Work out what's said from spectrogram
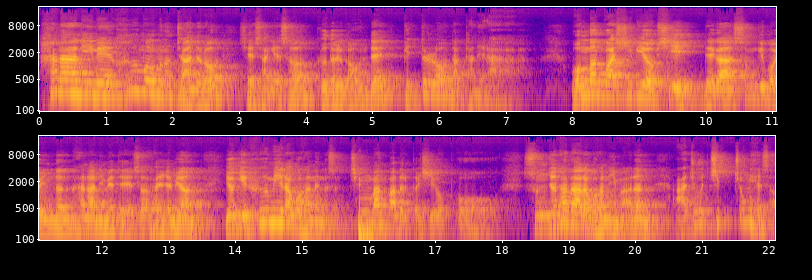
하나님의 흠 없는 자녀로 세상에서 그들 가운데 빛들로 나타내라. 원망과 시비 없이 내가 섬기고 있는 하나님에 대해서 하려면 여기 흠이라고 하는 것은 책망받을 것이 없고 순전하다라고 하는 이 말은 아주 집중해서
